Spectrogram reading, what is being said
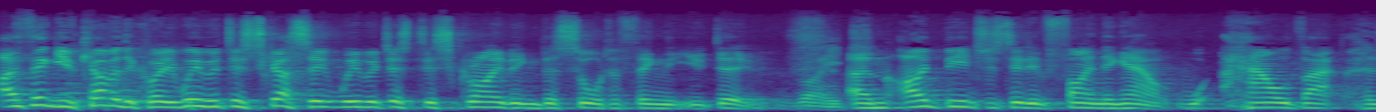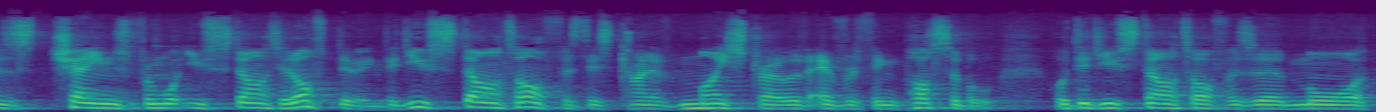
I think you've covered the question. We were discussing, we were just describing the sort of thing that you do. Right. Um, I'd be interested in finding out how that has changed from what you started off doing. Did you start off as this kind of maestro of everything possible, or did you start off as a more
